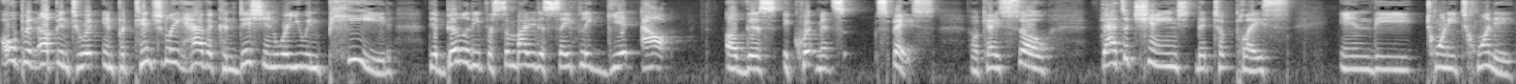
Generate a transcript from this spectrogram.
open up into it and potentially have a condition where you impede the ability for somebody to safely get out of this equipment's space. Okay, so that's a change that took place in the 2020.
